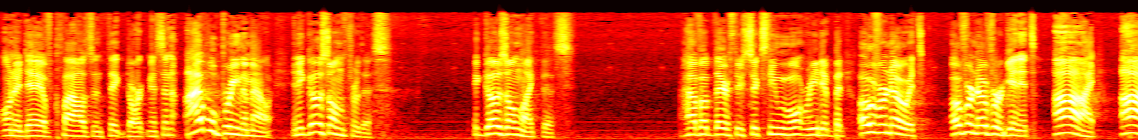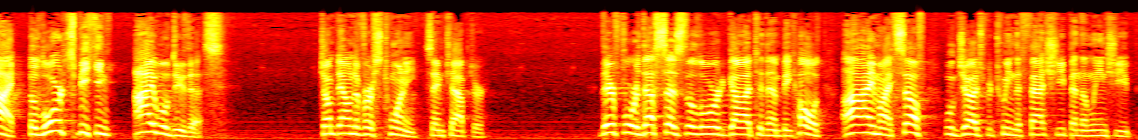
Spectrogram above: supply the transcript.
on a day of clouds and thick darkness, and I will bring them out. And it goes on for this. It goes on like this. Have up there through 16, we won't read it, but over and over, it's over and over again, it's I, I, the Lord speaking, I will do this. Jump down to verse 20, same chapter. Therefore, thus says the Lord God to them Behold, I myself will judge between the fat sheep and the lean sheep,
